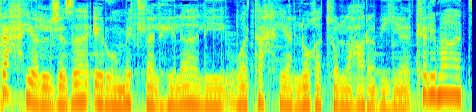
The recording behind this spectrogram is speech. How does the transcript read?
تحيا الجزائر مثل الهلال وتحيا اللغة العربية. كلمات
